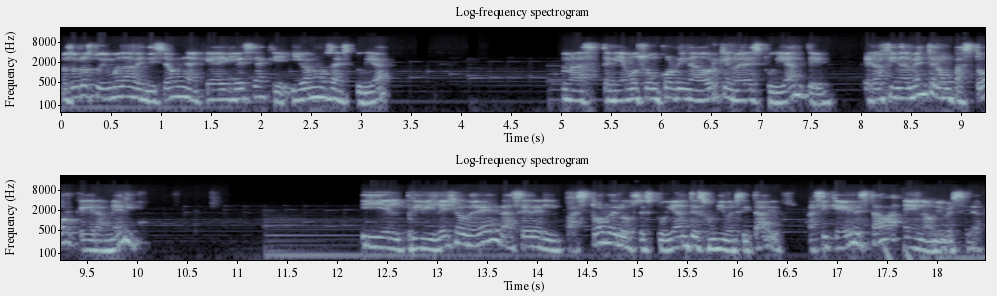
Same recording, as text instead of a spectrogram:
Nosotros tuvimos la bendición en aquella iglesia que íbamos a estudiar más teníamos un coordinador que no era estudiante, era finalmente era un pastor que era médico. Y el privilegio de él era ser el pastor de los estudiantes universitarios. Así que él estaba en la universidad.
